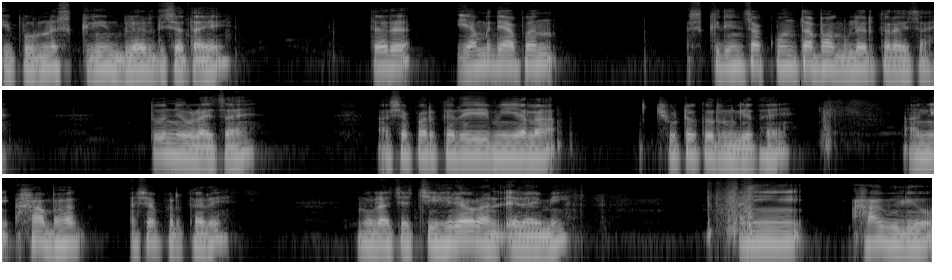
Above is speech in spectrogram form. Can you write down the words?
ही पूर्ण स्क्रीन ब्लर दिसत आहे. तर यामध्ये आपण स्क्रीनचा कोणता भाग ब्लर करायचा आहे? तो निवडायचा आहे. अशा प्रकारे मी याला छोटं करून घेत आहे. आणि हा भाग अशा प्रकारे मुलाच्या चेहऱ्यावर आणलेला आहे मी. आणि हा व्हिडिओ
